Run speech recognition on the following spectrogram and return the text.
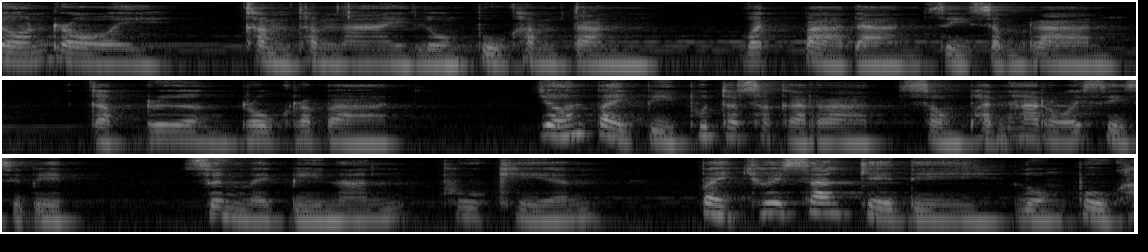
ย้อนรอยคำทำนายหลวงปู่คำตัน วัดป่าดานสีสำราญ กับเรื่องโรคระบาด ย้อนไปปีพุทธศักราช 2541 ซึ่งในปีนั้นผู้เขียนไปช่วยสร้างเจดีย์หลวงปู่ค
